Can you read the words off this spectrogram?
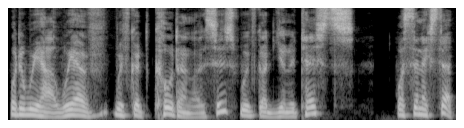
what do we have? We have we've got code analysis we've got unit tests. What's the next step?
